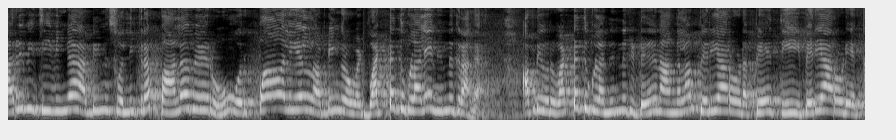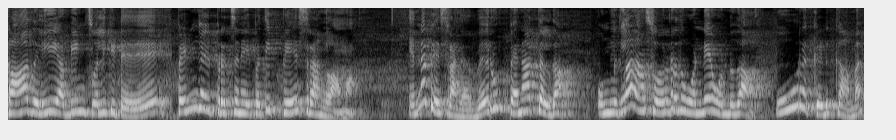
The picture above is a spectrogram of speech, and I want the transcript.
அருவி ஜீவிங்க அப்படின்னு சொல்லிக்கிற பல பேரும் ஒரு பாலியல் அப்படிங்கிற வட்டத்துக்குள்ளாலே நின்றுக்கிறாங்க அப்படி ஒரு வட்டத்துக்குள்ளே நின்றுக்கிட்டு நாங்கள்லாம் பெரியாரோட பேத்தி பெரியாரோடைய காதலி அப்படின்னு சொல்லிக்கிட்டு பெண்கள் பிரச்சனையை பற்றி பேசுகிறாங்களாமா என்ன பேசுகிறாங்க வெறும் பெனாத்தல் தான். உங்களுக்கெல்லாம் நான் சொல்கிறது ஒன்றே ஒன்று தான் ஊரை கெடுக்காமல்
